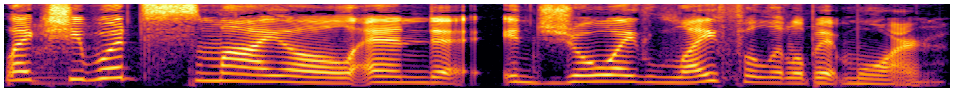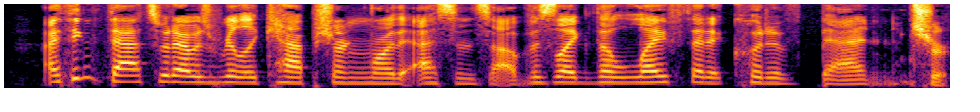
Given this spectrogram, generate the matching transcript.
like she would smile and enjoy life a little bit more i think that's what i was really capturing more the essence of is like the life that it could have been sure.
